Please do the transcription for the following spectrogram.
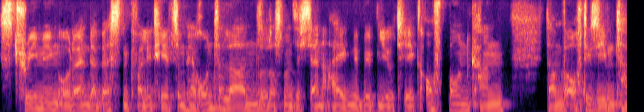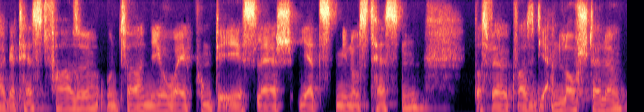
Streaming oder in der besten Qualität zum Herunterladen, so dass man sich seine eigene Bibliothek aufbauen kann. Da haben wir auch die sieben Tage Testphase unter neowake.de slash jetzt minus testen. Das wäre quasi die Anlaufstelle.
